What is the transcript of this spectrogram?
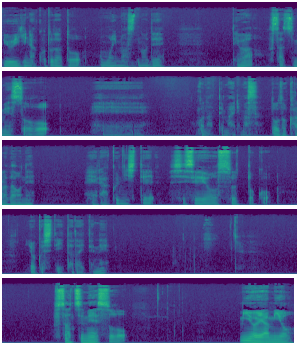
有意義なことだと思いますのででは不殺瞑想を、えー、行ってまいります。どうぞ体をね、えー、楽にして姿勢をスッとこうよくしていただいてね。不殺瞑想。見よやみよ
